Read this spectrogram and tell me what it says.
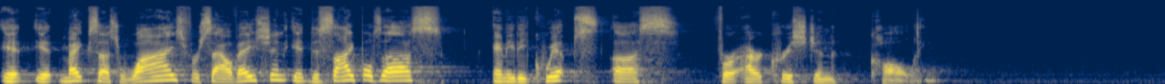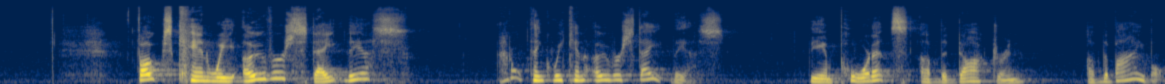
It, it makes us wise for salvation, it disciples us, and it equips us for our Christian calling. Folks, can we overstate this? I don't think we can overstate this the importance of the doctrine of the Bible.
